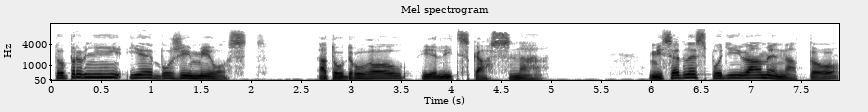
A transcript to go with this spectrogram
To první je Boží milost a tou druhou je lidská snaha. My se dnes podíváme na to,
